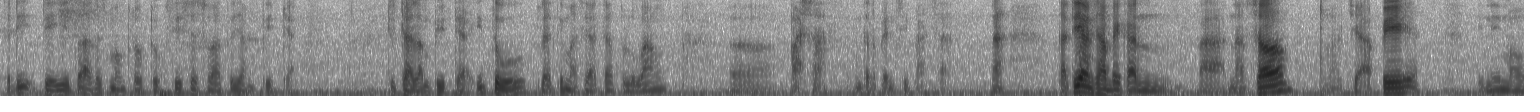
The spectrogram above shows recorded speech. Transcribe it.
Jadi DI itu harus memproduksi sesuatu yang beda. Di dalam beda itu berarti masih ada peluang eh, pasar, intervensi pasar. Nah, tadi yang disampaikan Pak Narso, JAP ini mau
